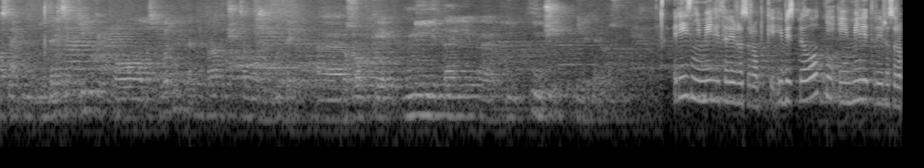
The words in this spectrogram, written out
Власне, йдеться тільки про безпілотні літальні апарати, чи це можуть бути е, розробки мілітарі е, і інші мілітарі розробки? Різні мілітарі розробки, і безпілотні, і мілітарі розробки.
